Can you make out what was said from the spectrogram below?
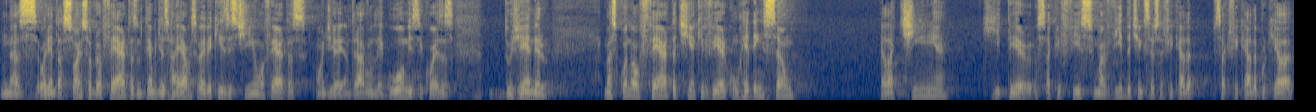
nas orientações sobre ofertas no tempo de Israel, você vai ver que existiam ofertas onde entravam legumes e coisas do gênero. Mas quando a oferta tinha que ver com redenção, ela tinha que ter o sacrifício, uma vida tinha que ser sacrificada, sacrificada porque ela,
